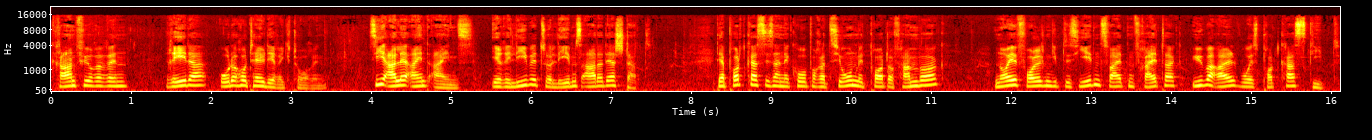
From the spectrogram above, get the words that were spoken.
Kranführerin, Räder oder Hoteldirektorin. Sie alle eint eins, ihre Liebe zur Lebensader der Stadt. Der Podcast ist eine Kooperation mit Port of Hamburg. Neue Folgen gibt es jeden zweiten Freitag überall, wo es Podcasts gibt.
